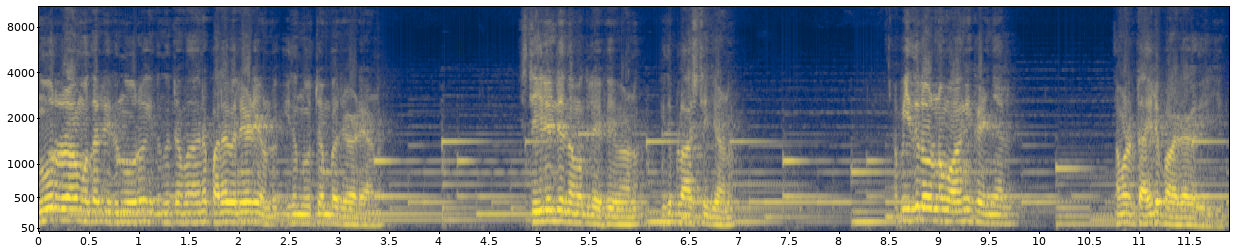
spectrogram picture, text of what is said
നൂറ് രൂപ മുതൽ ഇരുന്നൂറ് ഇരുന്നൂറ്റമ്പത് അങ്ങനെ പല വിലയുടെയുണ്ട്. ഇത് നൂറ്റമ്പത് രൂപയുടെയാണ്. സ്റ്റീലിന്റെ നമുക്ക് ലഭ്യമാണ്. ഇത് പ്ലാസ്റ്റിക് ആണ് അപ്പൊ ഇതിലൊരെണ്ണം വാങ്ങിക്കഴിഞ്ഞാൽ നമ്മുടെ ടൈൽ പാഴാകാതിരിക്കും.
